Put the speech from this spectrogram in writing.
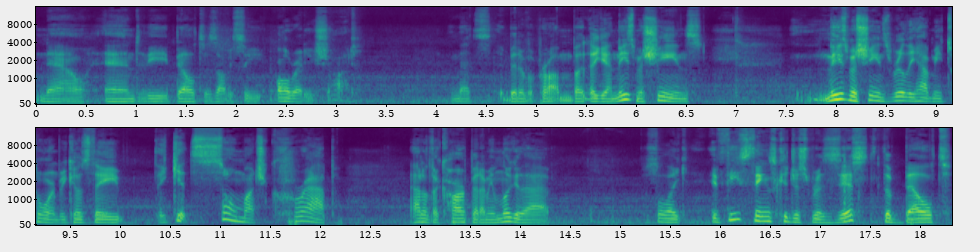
now, and the belt is obviously already shot. And that's a bit of a problem. But again, these machines, these machines really have me torn because they they get so much crap out of the carpet. I mean, look at that. So like, if these things could just resist the belt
